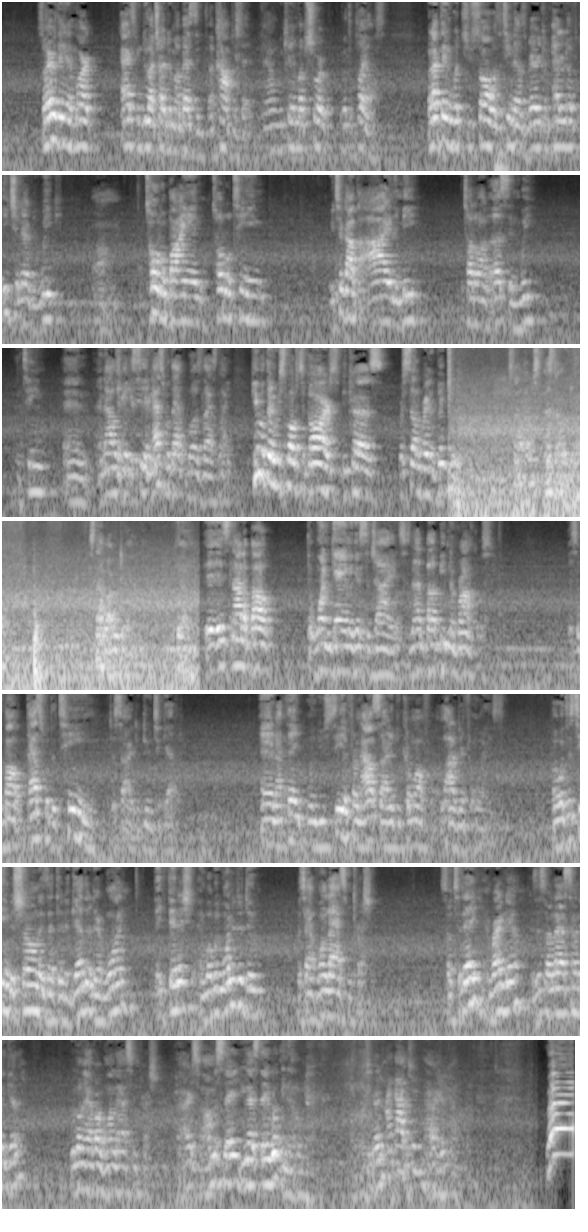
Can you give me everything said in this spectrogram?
So everything that Mark asked me to do, I tried to do my best to accomplish that. You know, we came up short with the playoffs. But I think what you saw was a team that was very competitive each and every week. Um, total buy-in, total team. We took out the I and the me. Talked about us and we, and team, and and that was good to see. And that's what that was last night. People think we smoke cigars because we're celebrating victory. That's not what, that's not what we're doing. It's not what we're doing. You know, it, it's not about the one game against the Giants. It's not about beating the Broncos. It's about that's what the team decided to do together. And I think when you see it from the outside, it can come off a lot of different ways. But what this team has shown is that they're together, they're one, they finish, and what we wanted to do was have one last impression. So today and right now, because this is our last time together, we're going to have our one last impression. All right, so I'm going to say, you guys stay with me now. You ready? I got you. All right, here we go. Raiders!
